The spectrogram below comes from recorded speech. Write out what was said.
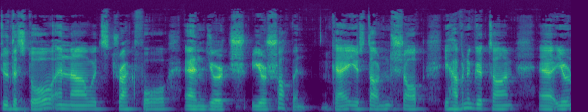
to the store, and now it's track four, and you're you're shopping. Okay, you're starting to shop. You're having a good time. Uh, you're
